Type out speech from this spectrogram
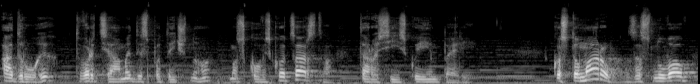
а других творцями деспотичного Московського царства та Російської імперії. Костомаров заснував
